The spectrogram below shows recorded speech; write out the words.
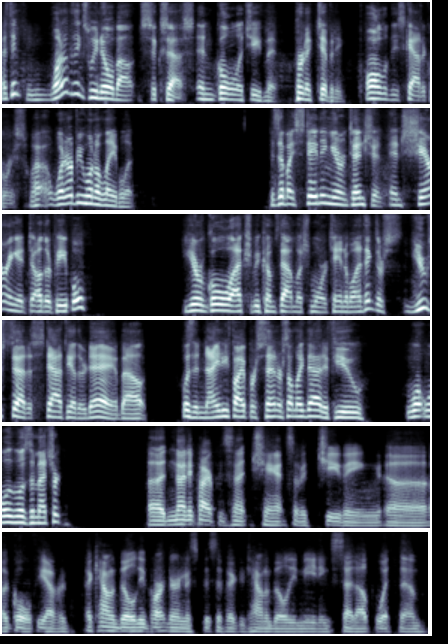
I think one of the things we know about success and goal achievement, productivity, all of these categories, whatever you want to label it, is that by stating your intention and sharing it to other people, your goal actually becomes that much more attainable. I think there's, you said a stat the other day about, was it 95% or something like that? If you, what, what was the metric? A 95% chance of achieving uh, a goal if you have an accountability partner and a specific accountability meeting set up with them.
